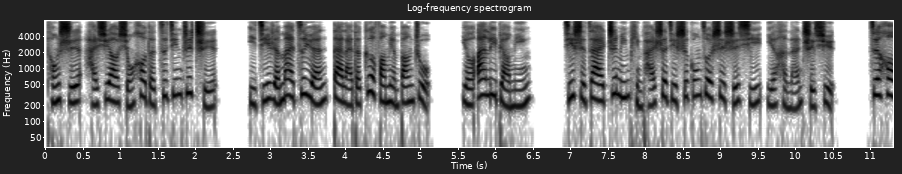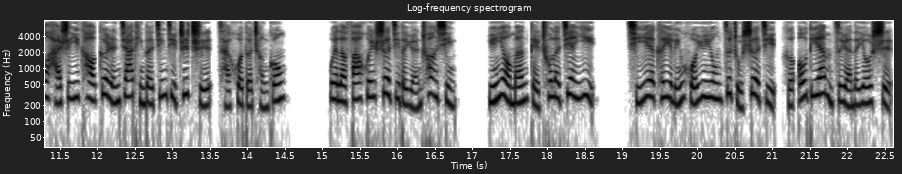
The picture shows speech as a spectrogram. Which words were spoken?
同时还需要雄厚的资金支持以及人脉资源带来的各方面帮助。有案例表明，即使在知名品牌设计师工作室实习也很难持续，最后还是依靠个人家庭的经济支持才获得成功。为了发挥设计的原创性，云友们给出了建议：企业可以灵活运用自主设计和 ODM 资源的优势，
